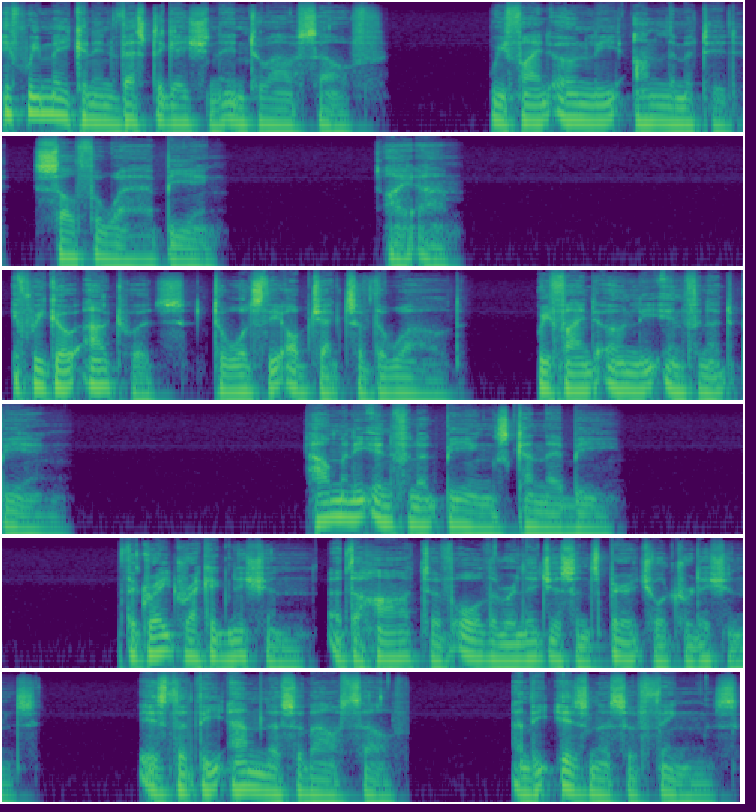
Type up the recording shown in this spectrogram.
If we make an investigation into ourself, we find only unlimited, self-aware being. I am. If we go outwards towards the objects of the world, we find only infinite being. How many infinite beings can there be? The great recognition at the heart of all the religious and spiritual traditions is that the amness of ourself and the isness of things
